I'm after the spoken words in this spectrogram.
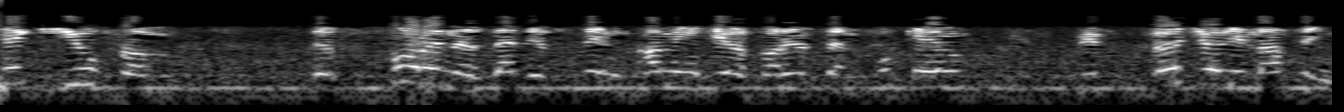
take you from the foreigners that they've seen coming here, for instance, who came with virtually nothing,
